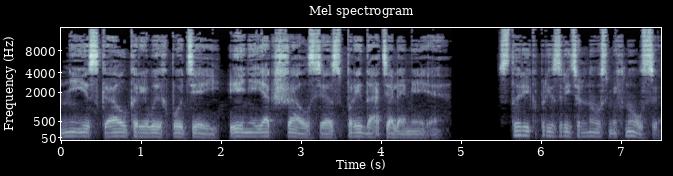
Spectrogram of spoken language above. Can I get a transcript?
не искал кривых путей и не якшался с предателями. Старик презрительно усмехнулся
